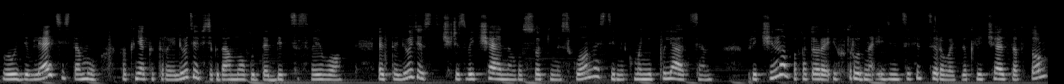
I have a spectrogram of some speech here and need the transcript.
Вы удивляетесь тому, как некоторые люди всегда могут добиться своего? Это люди с чрезвычайно высокими склонностями к манипуляциям, Причина, по которой их трудно идентифицировать, заключается в том,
